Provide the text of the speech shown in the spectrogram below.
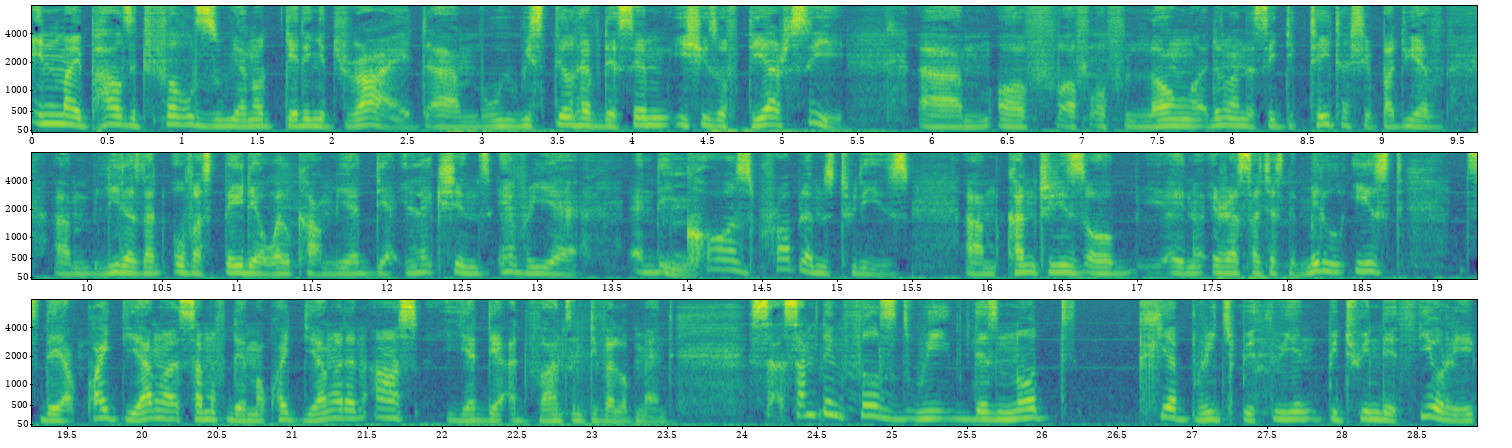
in my pulse, it feels we are not getting it right. Um, we, we still have the same issues of DRC, um, of, of, of long, I don't want to say dictatorship, but you have um, leaders that overstay their welcome, yet there are elections every year, and they mm. cause problems to these um, countries or you know areas such as the Middle East. they are quite younger, some of them are quite younger than us, yet they're advancing development. So something feels we there's not clear bridge between between the theory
